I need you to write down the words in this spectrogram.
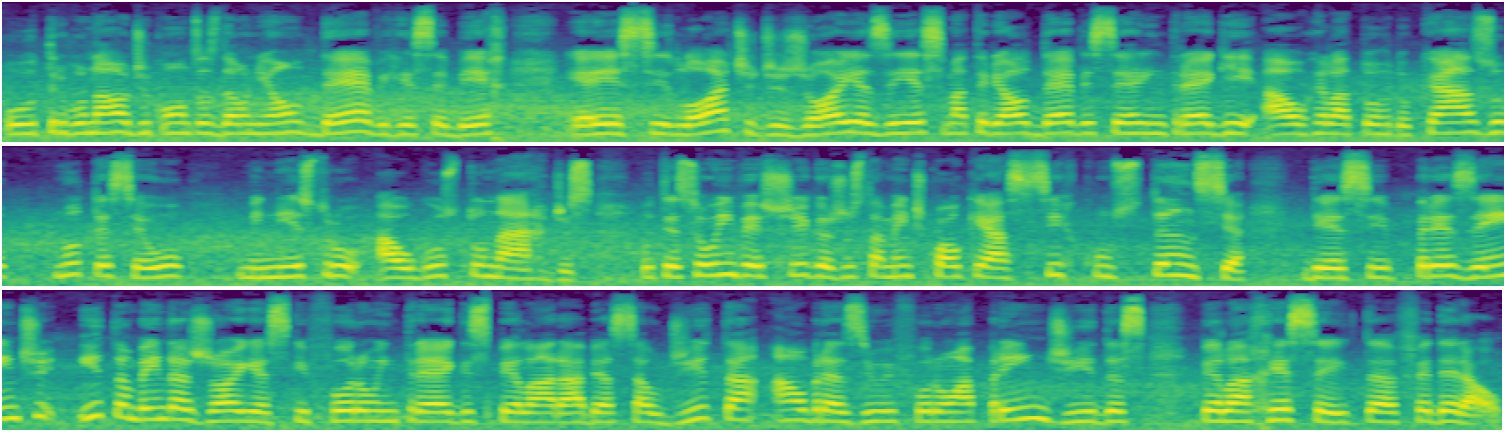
O Tribunal de Contas da União deve receber esse lote de joias e esse material deve ser entregue ao relator do caso no TCU, ministro Augusto Nardes. O TCU investiga justamente qual é a circunstância desse presente e também das joias que foram entregues pela Arábia Saudita ao Brasil e foram apreendidas pela Receita Federal.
